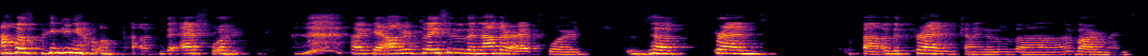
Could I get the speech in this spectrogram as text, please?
I was thinking about the F word. Okay, I'll replace it with another F word. The friend, uh, the friend kind of uh, environment,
